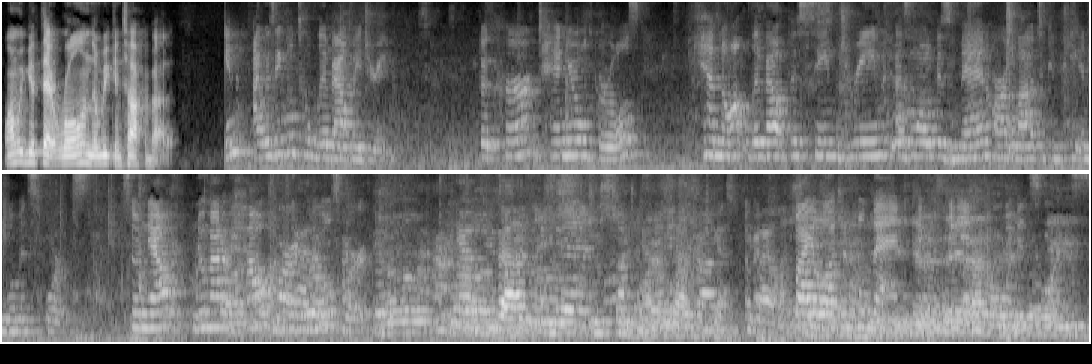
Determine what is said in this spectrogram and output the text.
why don't we get that rolling, then we can talk about it. I was able to live out my dream. The current 10 year old girls cannot live out the same dream as long as men are allowed to compete in women's sports. So now, no matter how hard girls work, you can't do that. Okay. Biological men can compete in women's sports.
